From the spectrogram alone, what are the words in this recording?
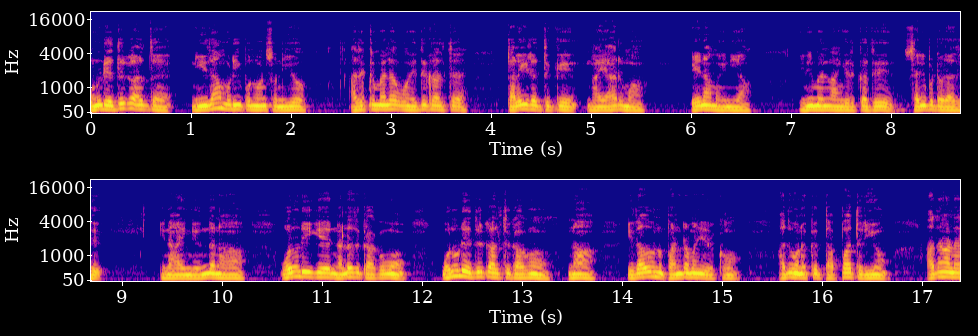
உன்னுடைய எதிர்காலத்தை நீ தான் முடிவு பண்ணுவேன்னு சொன்னியோ அதுக்கு மேலே உன் எதிர்காலத்தை தலையிடத்துக்கு நான் யாருமா வேணாமா இனியா. இனிமேல் நான் இங்கே இருக்கிறது சரிப்பட்டு வராது. நான் இங்கே இருந்தேன்னா உன்னுடைய நல்லதுக்காகவும் உன்னுடைய எதிர்காலத்துக்காகவும் நான் ஏதாவது ஒன்று பண்ணுற மாதிரி இருக்கும். அது உனக்கு தப்பாக தெரியும். அதனால்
